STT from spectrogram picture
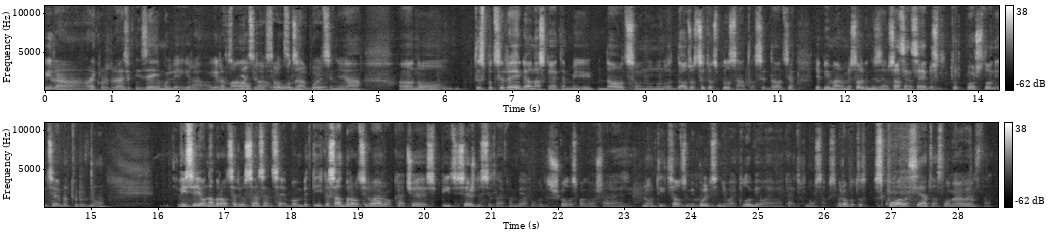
ir rekrutēji Reizeknī Zēmuļi, ir, ir Malta, sauc, Lūdzā, jā. Jā. Uh, Nu, tas pats ir Rīgā, neskaitami daudz, un, un, un daudzos citos pilsētos ir daudz. Ja, ja piemēram, mēs organizējam sacensības, tur porcelānīcība, tur nu, visi jau nebrauc arī uz sacensībām, bet tie, kas atbrauc, ir vairāk kā 45, 60, laikam, bija kaut kādas skolas pagājušā reizē. Nu, tie saucamie puļciņi vai klubi vai, vai kā tos nosauksim. Robotu skolas, jā, tās lokālas. tā. I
